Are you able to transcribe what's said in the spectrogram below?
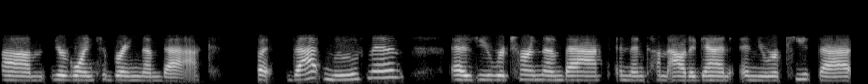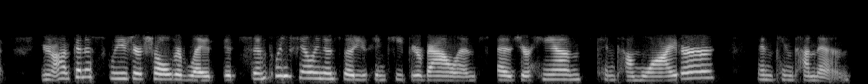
um, you're going to bring them back. But that movement, as you return them back and then come out again, and you repeat that, you're not going to squeeze your shoulder blades. It's simply feeling as though you can keep your balance as your hands can come wider and can come in.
